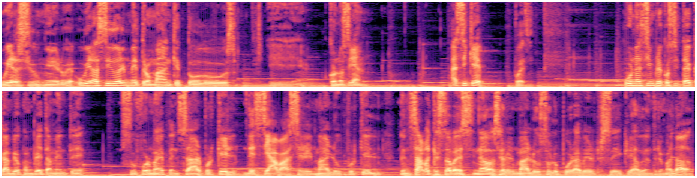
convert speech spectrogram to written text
hubiera sido un héroe, hubiera sido el Metroman que todos conocían. Así que, pues, una simple cosita cambió completamente su forma de pensar, porque él deseaba ser el malo, porque él pensaba que estaba destinado a ser el malo solo por haberse creado entre maldad.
